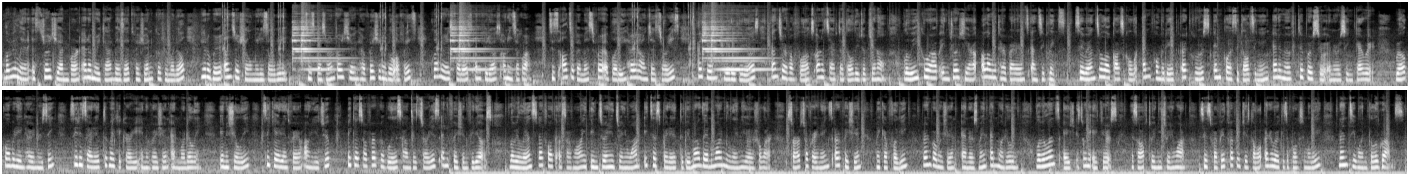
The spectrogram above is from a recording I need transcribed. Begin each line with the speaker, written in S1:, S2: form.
S1: Loey Lane is Georgian-born and American-based fashion cover model, YouTuber, and social media celebrity. She's best known for sharing her fashionable outfits, glamorous photos, and videos on Instagram. She's also famous for uploading her haunted stories, fashion, beauty videos, and travel vlogs on a self-titled YouTube channel. Loey grew up in Georgia along with her parents and siblings. She went to local school and completed a course in classical singing and moved to pursue a nursing career. While completing her nursing, she decided to make a career in fashion and modeling. Initially, she gained fame on YouTube because of her fabulous haunted stories and fashion videos. Loey Lane's net worth as of now in 2021 is expected to be more than 1 million US dollar. Stars of her earnings are fashion, makeup vlogging, brand promotion, endorsement, and modeling. Loey Lane's age is 28 years as of 2021. She's 5 feet 5 inches tall and her weight is approximately 91 kilograms.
